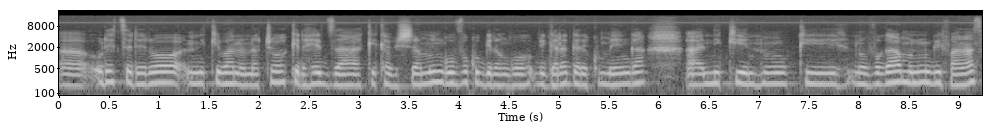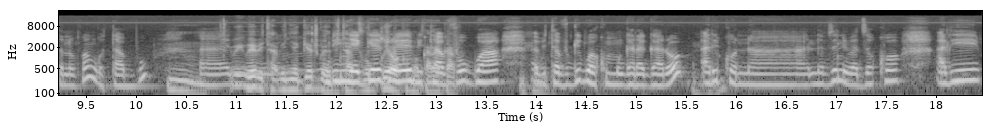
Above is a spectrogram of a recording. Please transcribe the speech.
eh, uretse rero n'ikibano nacyo kiraheza kikabishyiramo ingufu kugira ngo bigaragare kumenga ni ikintu mu muri bw'ifaransa ni ukuvuga ngo tabu hmm. binyegejwe bitavugwa bitavugirwa ku mugaragaro hmm. hmm. ariko na nabyo nibaza ko ari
